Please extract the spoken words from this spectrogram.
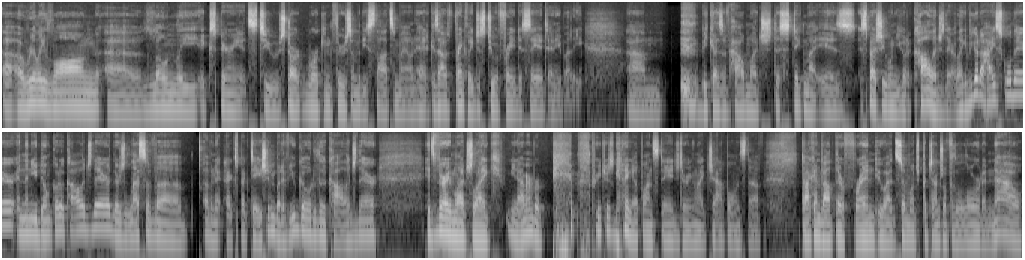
a a really long, uh, lonely experience to start working through some of these thoughts in my own head because I was frankly just too afraid to say it to anybody. Um, because of how much the stigma is, especially when you go to college there. Like if you go to high school there and then you don't go to college there, there's less of a of an expectation. But if you go to the college there, it's very much like you know. I remember preachers getting up on stage during like chapel and stuff, talking about their friend who had so much potential for the Lord, and now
